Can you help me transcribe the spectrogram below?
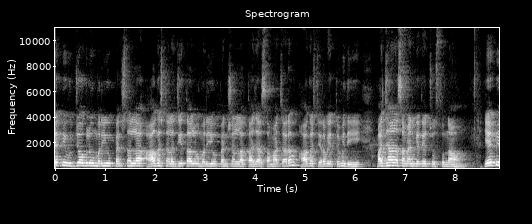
ఏపీ ఉద్యోగులు మరియు పెన్షనర్ల ఆగస్టు నెల జీతాలు మరియు పెన్షన్ల తాజా సమాచారం ఆగస్టు ఇరవై తొమ్మిది మధ్యాహ్న సమయానికైతే చూస్తున్నాం. ఏపీ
